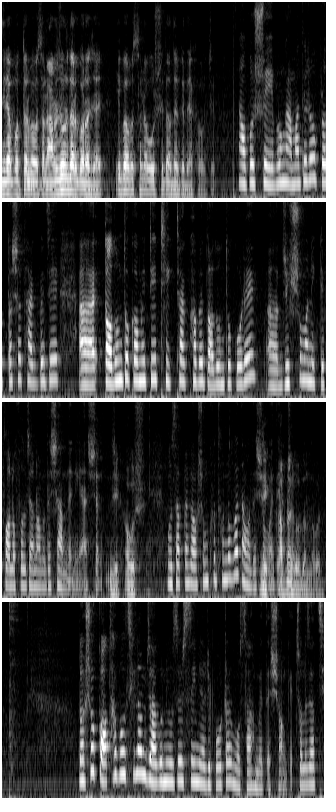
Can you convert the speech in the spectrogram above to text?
নিরাপত্তার ব্যবস্থাটা আরও জোরদার করা যায় এই ব্যবস্থাটা অবশ্যই তাদেরকে দেখা উচিত। অবশ্যই এবং আমাদেরও প্রত্যাশা থাকবে যে তদন্ত কমিটি ঠিকঠাকভাবে তদন্ত করে দৃশ্যমান একটি ফলাফল যেন আমাদের সামনে নিয়ে আসেন। জি অবশ্যই। মুসা আপনাকে অসংখ্য ধন্যবাদ। আমাদের সময় দেওয়ার জন্য। আপনাকেও ধন্যবাদ। দর্শক কথা বলছিলাম জাগো নিউজের সিনিয়র রিপোর্টার মুসা আহমেদের সঙ্গে। চলে যাচ্ছি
